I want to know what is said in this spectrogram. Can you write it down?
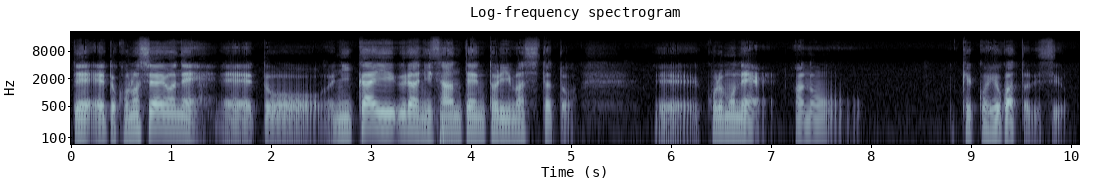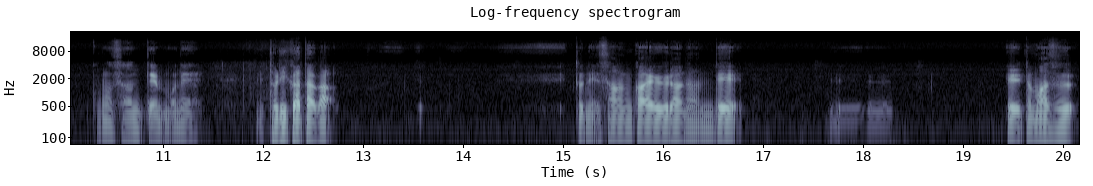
で、えっ、と、この試合はね、えっ、と、2回裏に3点取りましたと。えーこれもね、あの、結構良かったですよ。この3点もね。取り方が。えっとね、3回裏なんで、えっ、と、まず、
